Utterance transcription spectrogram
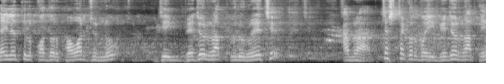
লাইলাতুল কদর পাওয়ার জন্য যেই বেজর রাতগুলো রয়েছে, আমরা চেষ্টা করব এই বেজর রাতে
